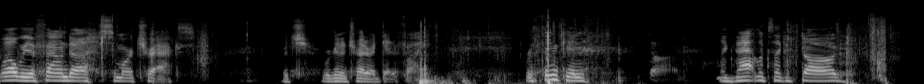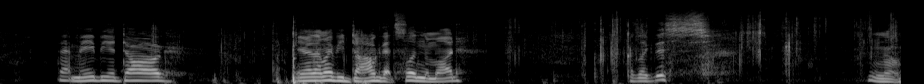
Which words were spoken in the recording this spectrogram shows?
well, we have found uh, some more tracks, which we're gonna try to identify. We're thinking Dog. like that looks like a dog. That may be a dog. Yeah, that might be dog that slid in the mud. Cause like this, no,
